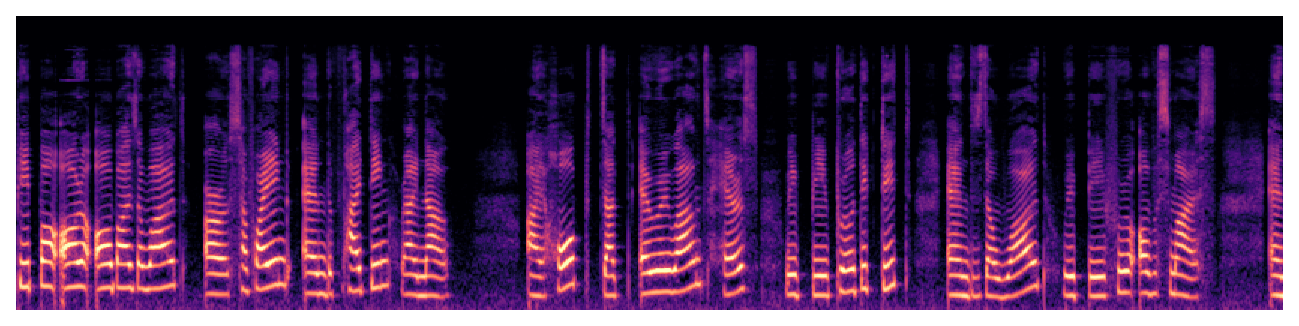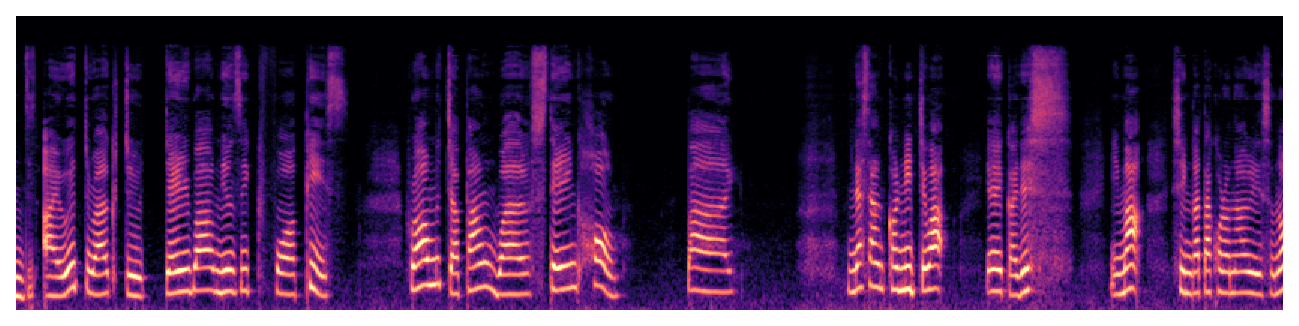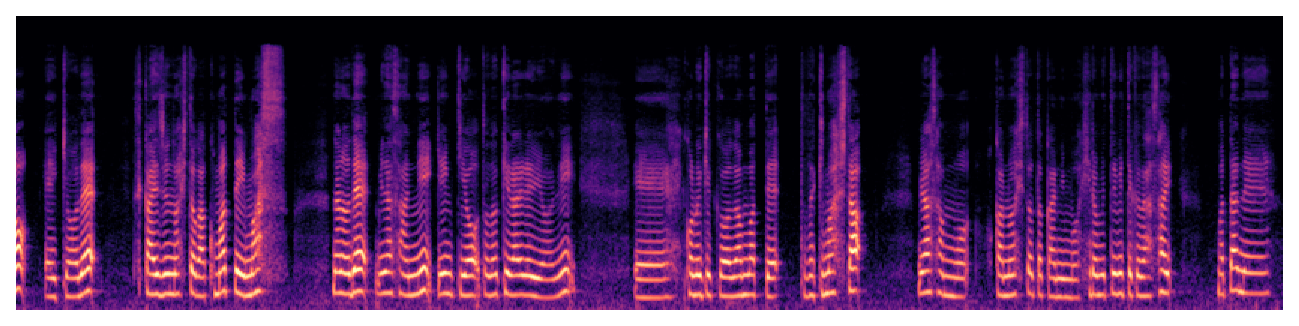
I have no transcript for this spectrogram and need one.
People all over the world are suffering and fighting right now. I hope that everyone's health will be protected and the world will be full of smiles. And I would like to deliver music for peace from Japan while staying home. Bye. 皆さんこんにちは よいかです。今新型コロナウイルスの影響で世界中の人が困っています。なので皆さんに元気を届けられるように、えーこの曲を頑張って届きました。皆さんも他の人とかにも広めてみてください。またね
